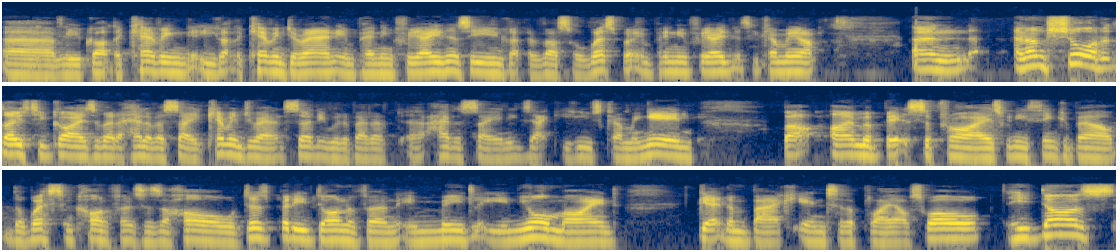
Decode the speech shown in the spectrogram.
Um, you've got the Kevin, you've got the Kevin Durant impending free agency. You've got the Russell Westbrook impending free agency coming up, and and I'm sure that those two guys have had a hell of a say. Kevin Durant certainly would have had a, uh, had a say in exactly who's coming in. But I'm a bit surprised when you think about the Western Conference as a whole. Does Billy Donovan immediately, in your mind, get them back into the playoffs? Well, he does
